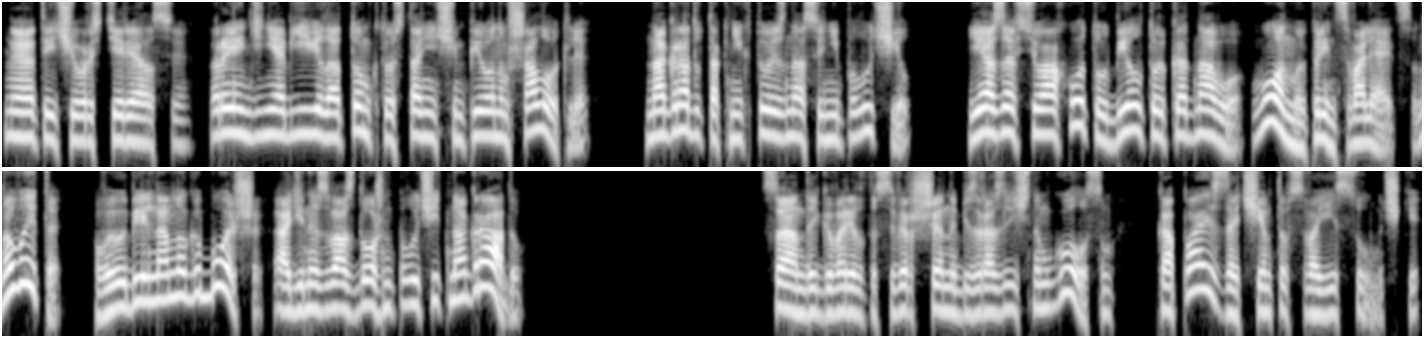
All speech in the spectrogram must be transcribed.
«А ты чего растерялся? Рэнди не объявил о том, кто станет чемпионом Шалотля. Награду так никто из нас и не получил. Я за всю охоту убил только одного. Вон мой принц валяется. Но вы-то вы убили намного больше. Один из вас должен получить награду. Сандой говорил это совершенно безразличным голосом, копаясь зачем-то в своей сумочке.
